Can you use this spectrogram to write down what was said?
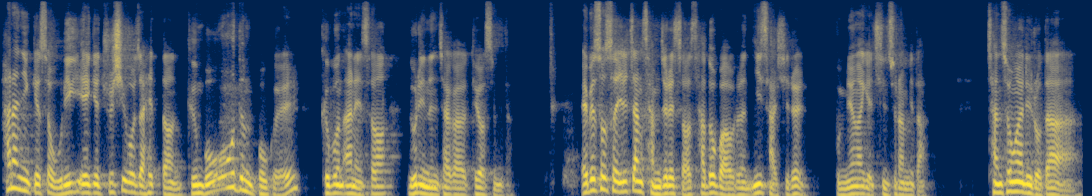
하나님께서 우리에게 주시고자 했던 그 모든 복을 그분 안에서 누리는 자가 되었습니다. 에베소서 1장 3절에서 사도 바울은 이 사실을 분명하게 진술합니다. 찬송하리로다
